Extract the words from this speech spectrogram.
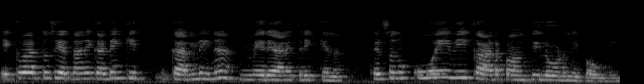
ਇੱਕ ਵਾਰ ਤੁਸੀਂ ਇਦਾਂ ਦੀ ਕਟਿੰਗ ਕਰ ਲਈ ਨਾ ਮੇਰੇ ਵਾਲੇ ਤਰੀਕੇ ਨਾਲ, ਫਿਰ ਤੁਹਾਨੂੰ ਕੋਈ ਵੀ ਕਾਟ ਪਾਉਣ ਦੀ ਲੋੜ ਨਹੀਂ ਪਊਗੀ।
